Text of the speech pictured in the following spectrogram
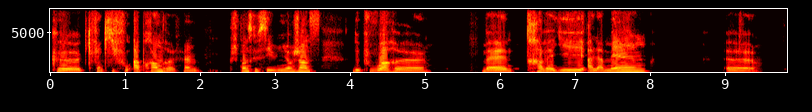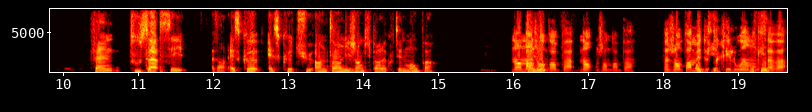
que, qu'il faut apprendre. Je pense que c'est une urgence de pouvoir euh, bah, travailler à la main. Enfin, tout ça, c'est Attends, est-ce que, est que tu entends les gens qui parlent à côté de moi ou pas? Non, non, j'entends pas. Non, j'entends pas. Enfin, j'entends, mais de très loin, donc ça va.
